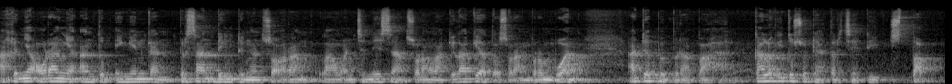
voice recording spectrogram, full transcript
Akhirnya orang yang antum inginkan bersanding dengan seorang lawan jenisnya, seorang laki-laki atau seorang perempuan, ada beberapa hal. Kalau itu sudah terjadi, stop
